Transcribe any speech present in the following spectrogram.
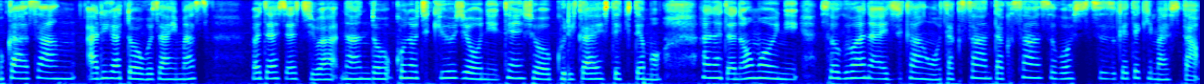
お母さん、ありがとうございます。私たちは何度この地球上に転生を繰り返してきても、あなたの思いにそぐわない時間をたくさんたくさん過ごし続けてきました。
